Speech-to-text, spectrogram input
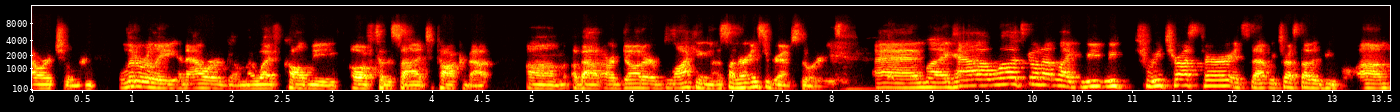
our children. Literally an hour ago, my wife called me off to the side to talk about um, about our daughter blocking us on her Instagram stories and like how what's going on. Like we we we trust her. It's that we trust other people. Um,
